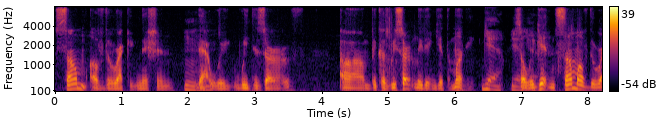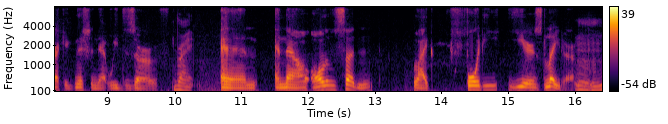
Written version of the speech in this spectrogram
some of the recognition Mhm. that we we deserve um, because we certainly didn't get the money yeah. Yeah. so yeah. we're getting some of the recognition that we deserve right. and and now all of a sudden like 40 years later hmm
